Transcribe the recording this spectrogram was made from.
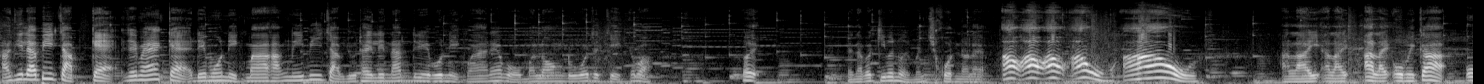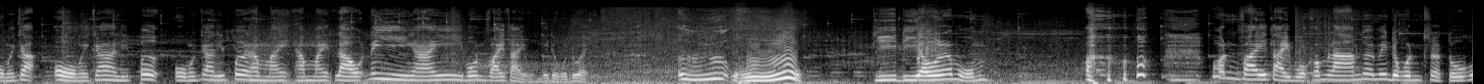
ครั้งที่แล้วพี่จับแกะใช่ไหมแกะเดโมนิกมาครั้งนี้พี่จับอยู่ไทเลนัสเดโมนิกมาเนี่ยผมมาลองดูว่าจะเจ๋งหรือเปล่า เฮ้ยเดี๋ยวนะเมื่อกี้มันเหมือนมันชนอะไรเอ้าเอ้าเอ้าเอ้าเอ้าอะไรอะไรอะไรโอเมก้าโอเมก้าโอเมก้าลิปเปอร์โอเมก้าลิปเปอร์ทำไมทำไมเรานี่ไงพ่นไฟใส่ผมไม่โดนด้วยเออโอ้โหทีเดียวนะผมพ่นไฟใส่บวกกำลามด้วยไม่โดนศัตรูก็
